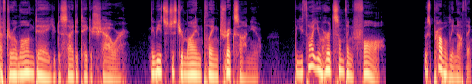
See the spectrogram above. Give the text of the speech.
After a long day, you decide to take a shower. Maybe it's just your mind playing tricks on you, but you thought you heard something fall. It was probably nothing.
